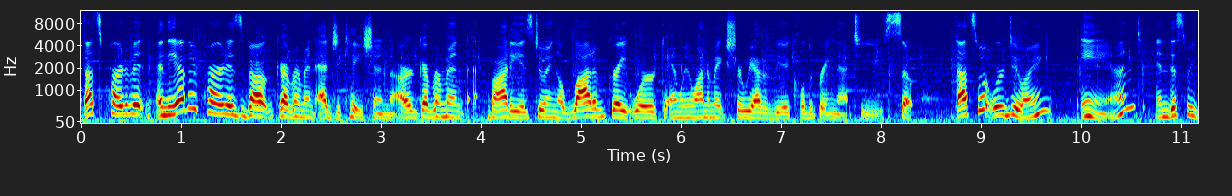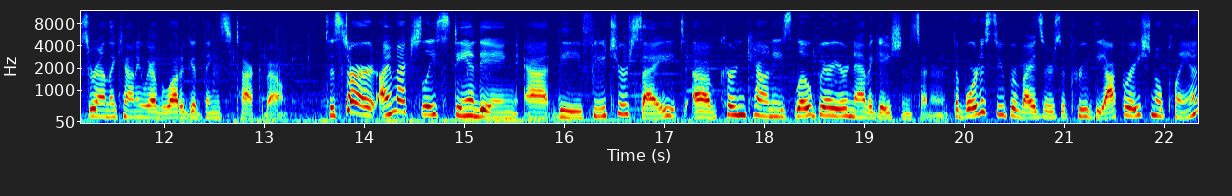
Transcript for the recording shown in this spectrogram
that's part of it. And the other part is about government education. Our government body is doing a lot of great work and we want to make sure we have a vehicle to bring that to you. So that's what we're doing. And in this week's Around the County, we have a lot of good things to talk about. To start, I'm actually standing at the future site of Kern County's Low Barrier Navigation Center. The Board of Supervisors approved the operational plan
